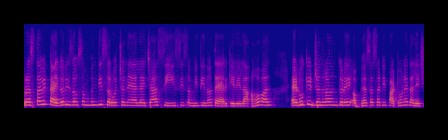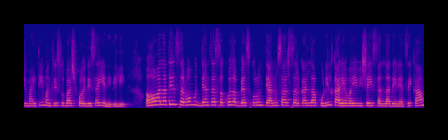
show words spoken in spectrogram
प्रस्तावित टायगर रिझर्व्ह संबंधी सर्वोच्च न्यायालयाच्या सीईसी समितीनं तयार केलेला अहवाल ॲडव्होकेट जनरलांकडे अभ्यासासाठी पाठवण्यात आल्याची माहिती मंत्री सुभाष फळदेसाई यांनी दिली. अहवालातील सर्व मुद्द्यांचा सखोल अभ्यास करून त्यानुसार सरकारला पुढील कार्यवाहीविषयी सल्ला देण्याचे काम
